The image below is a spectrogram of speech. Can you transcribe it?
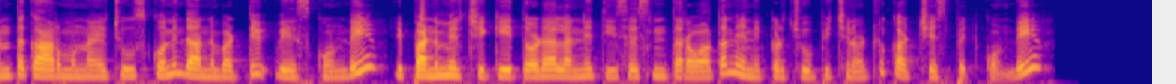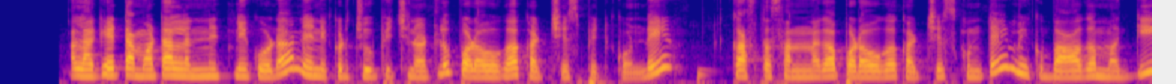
ఎంత కారం ఉన్నాయో చూసుకొని దాన్ని బట్టి వేసుకోండి. ఈ పండుమిర్చికి తొడాలన్నీ తీసేసిన తర్వాత నేను ఇక్కడ చూపించినట్లు కట్ చేసి పెట్టుకోండి. అలాగే టమాటాలన్నింటినీ కూడా నేను ఇక్కడ చూపించినట్లు పొడవుగా కట్ చేసి పెట్టుకోండి. కాస్త సన్నగా పొడవుగా కట్ చేసుకుంటే మీకు బాగా మగ్గి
